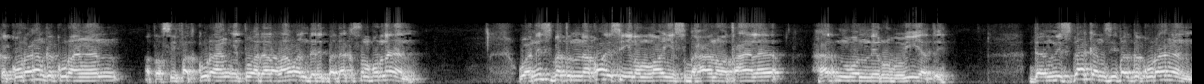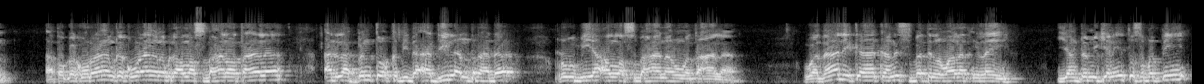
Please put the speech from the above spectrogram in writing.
Kekurangan-kekurangan atau sifat kurang itu adalah lawan daripada kesempurnaan. Wa nisbatun naqaisi ila Allah Subhanahu wa taala hadmun li rububiyyatih. Dan nisbahkan sifat kekurangan atau kekurangan-kekurangan kepada Allah Subhanahu wa taala adalah bentuk ketidakadilan terhadap rububiyah Allah Subhanahu wa taala. Wa dzalika kanisbatil walad ilaih. Yang demikian itu seperti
